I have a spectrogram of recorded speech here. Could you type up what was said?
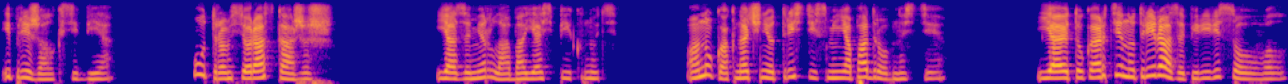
и прижал к себе. Утром все расскажешь. Я замерла, боясь пикнуть. А ну как начнет трясти с меня подробности. Я эту картину три раза перерисовывал.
